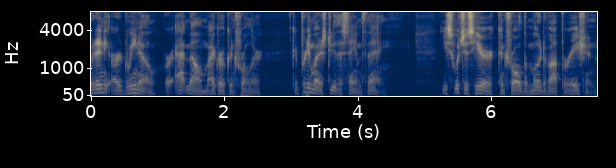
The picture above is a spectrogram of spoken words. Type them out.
but any Arduino or Atmel microcontroller could pretty much do the same thing. These switches here control the mode of operation,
